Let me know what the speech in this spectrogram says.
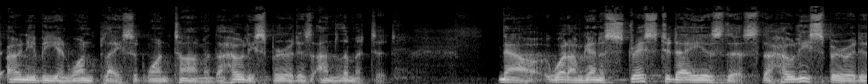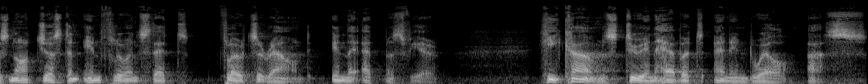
to only be in one place at one time, and the Holy Spirit is unlimited. Now, what I'm going to stress today is this the Holy Spirit is not just an influence that floats around in the atmosphere, He comes to inhabit and indwell us.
